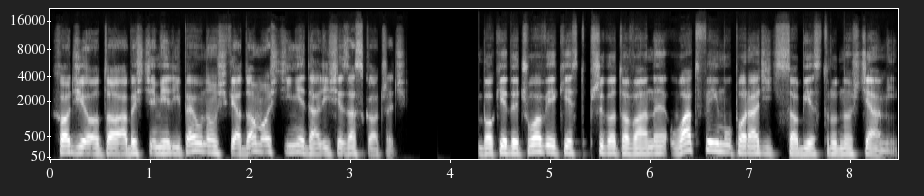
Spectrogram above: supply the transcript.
Chodzi o to, abyście mieli pełną świadomość i nie dali się zaskoczyć. Bo kiedy człowiek jest przygotowany, łatwiej mu poradzić sobie z trudnościami.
